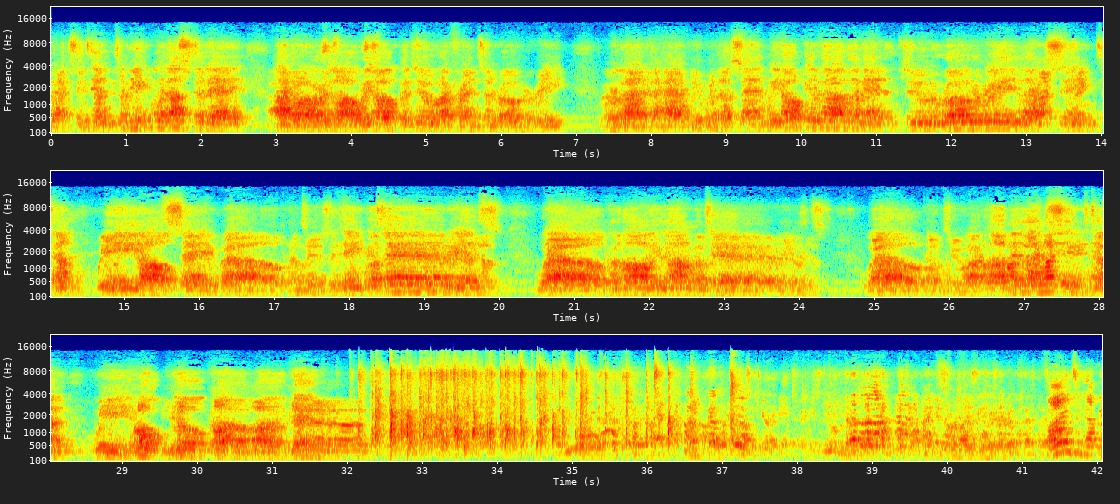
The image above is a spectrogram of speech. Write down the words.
Lexington to meet with us today. Our door is always open to our friends in Rotary. We're glad to have you with us and we hope you'll come again to Rotary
